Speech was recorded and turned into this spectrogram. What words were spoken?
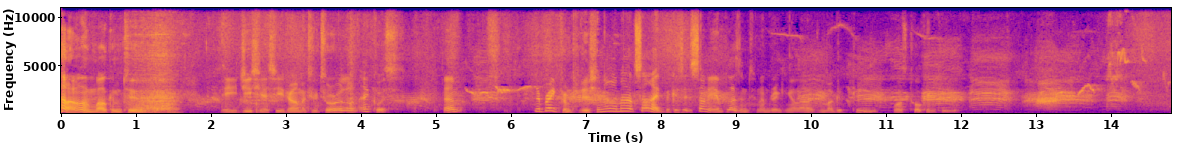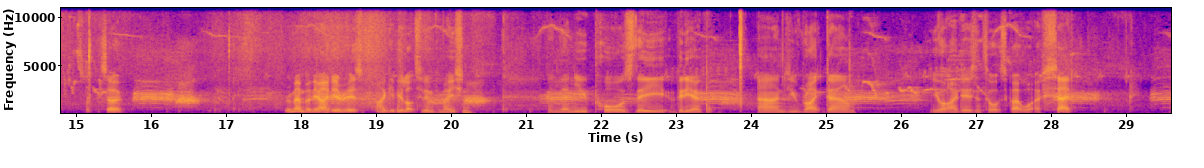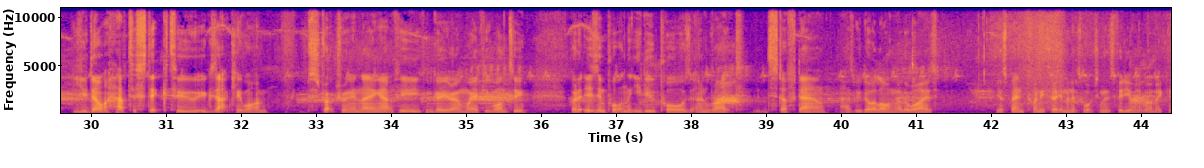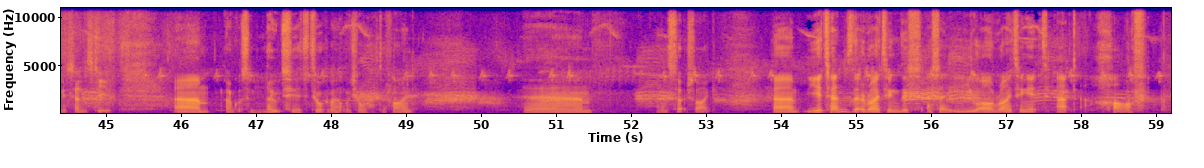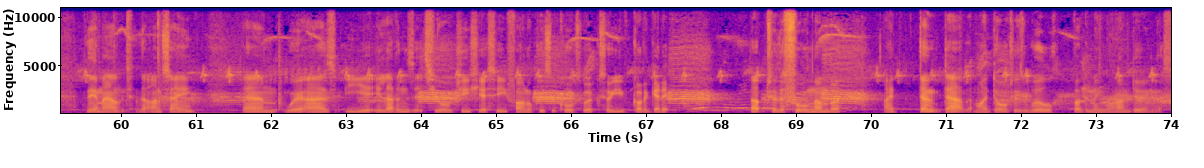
Hello and welcome to the GCSE drama tutorial on Equus. Um, in a break from tradition, I'm outside because it's sunny and pleasant and I'm drinking a large mug of tea whilst talking to you. So, remember the idea is I give you lots of information and then you pause the video and you write down your ideas and thoughts about what I've said. You don't have to stick to exactly what I'm structuring and laying out for you, you can go your own way if you want to, but it is important that you do pause and write stuff down as we go along, otherwise you'll spend 20-30 minutes watching this video and it won't make any sense to you. Um, I've got some notes here to talk about, which I'll have to find, um, and such like. Um, year 10s that are writing this essay, you are writing it at half the amount that I'm saying, um, whereas year 11s it's your GCSE final piece of coursework, so you've got to get it up to the full number. I don't doubt that my daughters will bug me while I'm doing this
